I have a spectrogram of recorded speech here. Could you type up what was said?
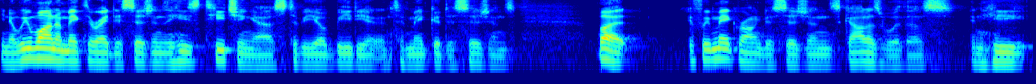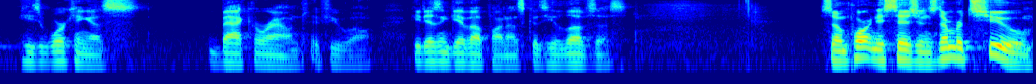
You know, we want to make the right decisions, and He's teaching us to be obedient and to make good decisions. But if we make wrong decisions, God is with us, and he, He's working us back around, if you will. He doesn't give up on us because He loves us. So, important decisions. Number two,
